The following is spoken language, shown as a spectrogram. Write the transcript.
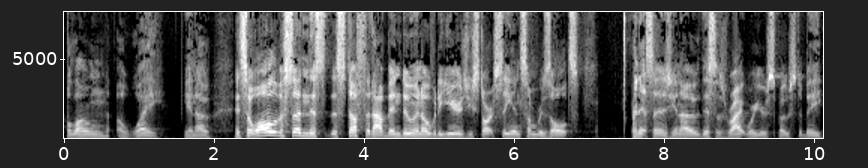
blown away, you know. And so all of a sudden, this, this stuff that I've been doing over the years, you start seeing some results and it says, you know, this is right where you're supposed to be.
